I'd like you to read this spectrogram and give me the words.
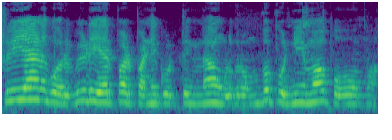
ஃப்ரீயா எனக்கு ஒரு வீடு ஏற்பாடு பண்ணி கொடுத்தீங்கன்னா உங்களுக்கு ரொம்ப புண்ணியமா போகும்மா.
